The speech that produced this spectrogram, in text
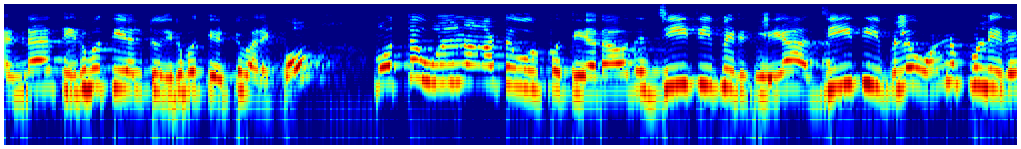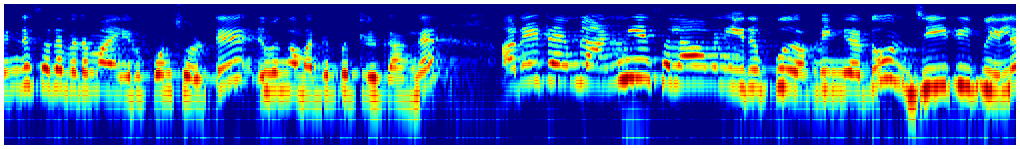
ரெண்டாயிரத்தி இருபத்தி ஏழு டு இருபத்தி எட்டு வரைக்கும் மொத்த உள்நாட்டு உற்பத்தி அதாவது ஜிடிபி இருக்கு இல்லையா? ஜிடிபியில் ஒன்று புள்ளி ரெண்டு சதவீதமாக இருக்கும்னு சொல்லிட்டு இவங்க மதிப்பிட்டிருக்காங்க. அதே டைமில் அந்நிய செலாவணி இருப்பு அப்படிங்கிறதும் ஜிடிபியில்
